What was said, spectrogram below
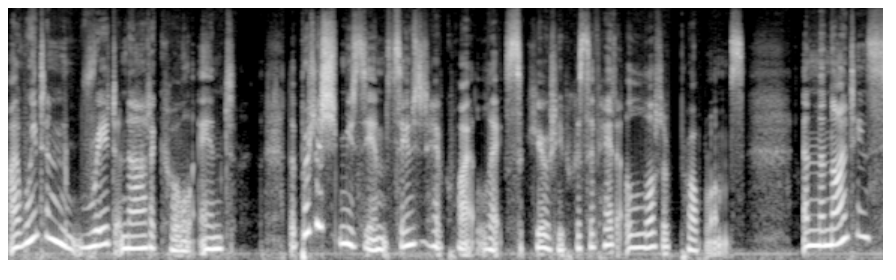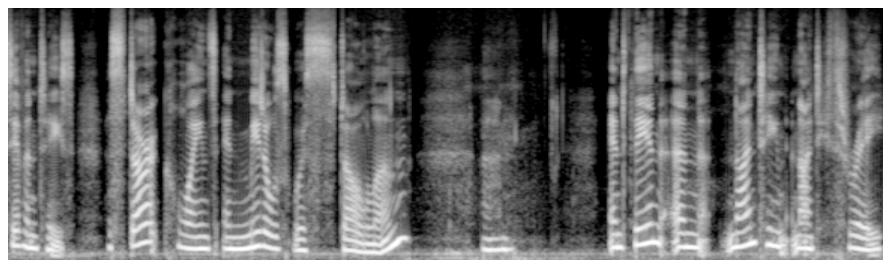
I went and read an article and the British Museum seems to have quite lax security because they've had a lot of problems. In the 1970s, historic coins and medals were stolen. Um, and then in 1993,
